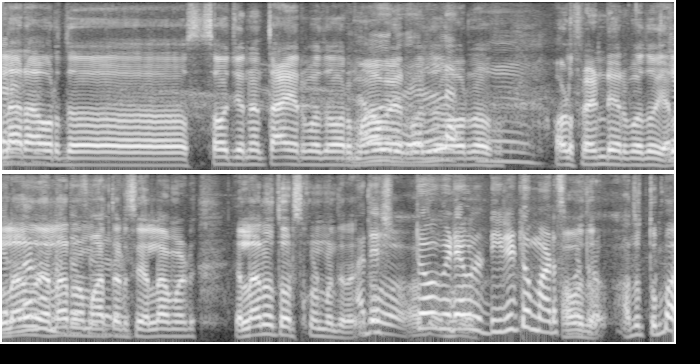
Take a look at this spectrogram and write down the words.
ಎಲ್ಲರೂ, ಅವ್ರದ್ದು ಸೌಜನ್ಯ ತಾಯಿ ಇರ್ಬೋದು ಅವ್ರ ಮಾವ ಇರ್ಬೋದು ಅವ್ರ ಅವಳ ಫ್ರೆಂಡ್ ಇರ್ಬೋದು ಎಲ್ಲರೂ ಎಲ್ಲರೂ ಮಾತಾಡಿಸಿ ಎಲ್ಲ ಮಾಡಿ ಎಲ್ಲಾನು ತೋರಿಸ್ಕೊಂಡು ಬಂದಿರೋ ಎಷ್ಟೋ ಅದೆಷ್ಟೋ ವಿಡಿಯೋಗಳು ಡಿಲೀಟು ಮಾಡಿಸ್ಬೋದು ಹೌದು. ಅದು ತುಂಬಾ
